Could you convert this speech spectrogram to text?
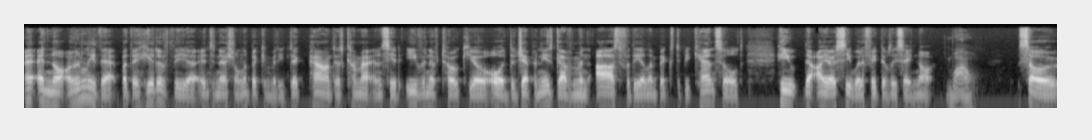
And not only that, but the head of the uh, International Olympic Committee, Dick Pound, has come out and said even if Tokyo or the Japanese government asked for the Olympics to be cancelled, he the IOC would effectively say no. Wow. So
